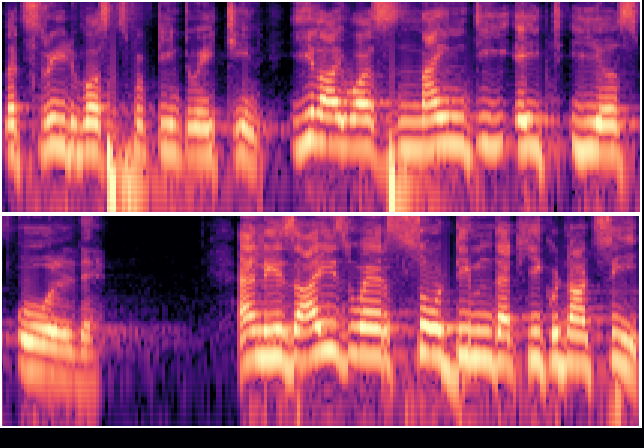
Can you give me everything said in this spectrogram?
Let's read verses 15 to 18. Eli was 98 years old, and his eyes were so dim that he could not see.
